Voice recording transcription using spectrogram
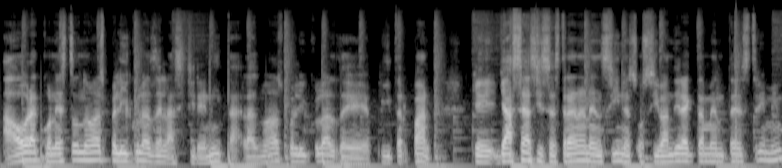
Ahora con estas nuevas películas de La Sirenita, las nuevas películas de Peter Pan, que ya sea si se estrenan en cines o si van directamente a streaming,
